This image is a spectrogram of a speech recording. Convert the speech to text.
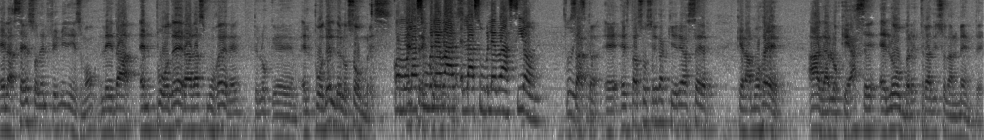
el ascenso del feminismo le da el poder a las mujeres de lo que el poder de los hombres. Como la, subleva- la sublevación. Tú Exacto. Eh, esta sociedad quiere hacer que la mujer haga lo que hace el hombre tradicionalmente.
